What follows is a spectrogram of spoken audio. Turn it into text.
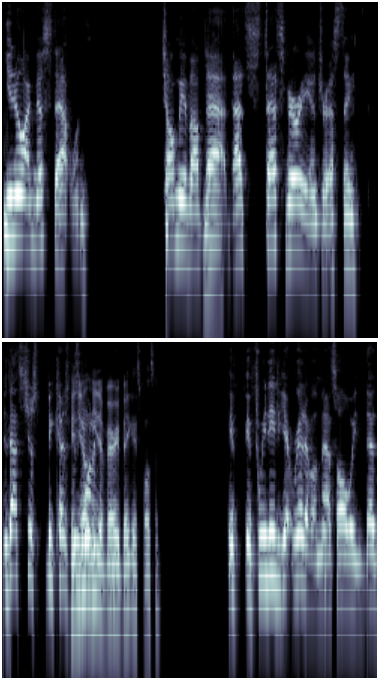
You know, I missed that one. Tell me about Yeah. that. That's that's very interesting. That's just because we you don't want need a very big explosive. if if we need to get rid of them, that's all we. That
